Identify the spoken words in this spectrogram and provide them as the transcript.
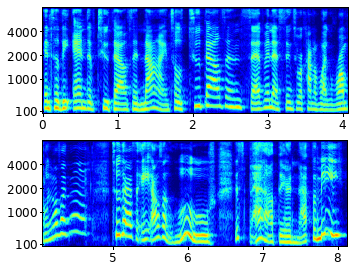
until the end of 2009. So 2007, as things were kind of like rumbling, I was like, mm. 2008, I was like, ooh, it's bad out there, not for me.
